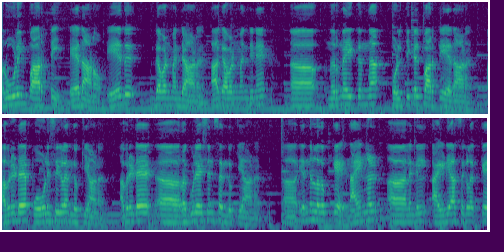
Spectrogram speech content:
റൂളിംഗ് പാർട്ടി ഏതാണോ ഏത് ഗവൺമെന്റ് ആണ് ആ ഗവൺമെന്റിനെ നിർണയിക്കുന്ന പൊളിറ്റിക്കൽ പാർട്ടി ഏതാണ് അവരുടെ പോളിസികൾ എന്തൊക്കെയാണ് അവരുടെ റെഗുലേഷൻസ് എന്തൊക്കെയാണ്? എന്നുള്ളതൊക്കെ നയങ്ങൾ അല്ലെങ്കിൽ ഐഡിയാസുകളൊക്കെ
